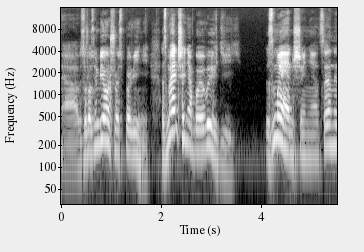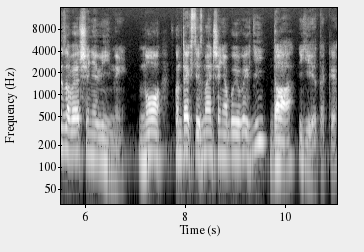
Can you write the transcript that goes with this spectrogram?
е, зрозуміло щось по війні. Зменшення бойових дій. Зменшення це не завершення війни. Но в контексті зменшення бойових дій, да, є таке.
